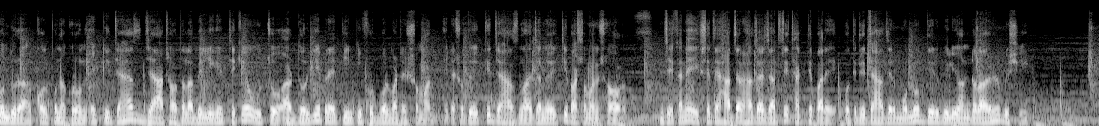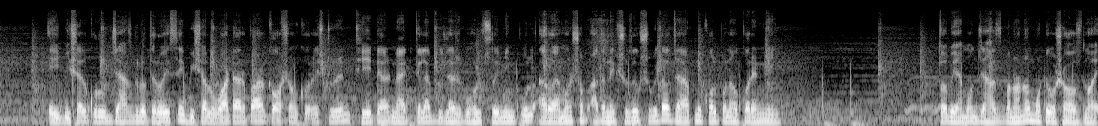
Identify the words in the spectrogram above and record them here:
বন্ধুরা, কল্পনা করুন, একটি জাহাজ যা আঠারোতলা বিল্ডিংয়ের থেকে উঁচু আর দৈর্ঘ্যে প্রায় তিনটি ফুটবল মাঠের সমান। এটা শুধু একটি জাহাজ নয়, যেন একটি ভাসমান শহর, যেখানে একসাথে হাজার হাজার যাত্রী থাকতে পারে। প্রতিটি জাহাজের মূল্য দেড় বিলিয়ন ডলারের বেশি। এই বিশাল ক্রুজ জাহাজগুলোতে রয়েছে বিশাল ওয়াটার পার্ক, অসংখ্য রেস্টুরেন্ট, থিয়েটার নাইট ক্লাব বিলাসবহুল সুইমিং পুল, আরও এমন সব আধুনিক সুযোগ সুবিধা যা আপনি কল্পনাও করেননি। তবে এমন জাহাজ বানানো মোটেও সহজ নয়।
